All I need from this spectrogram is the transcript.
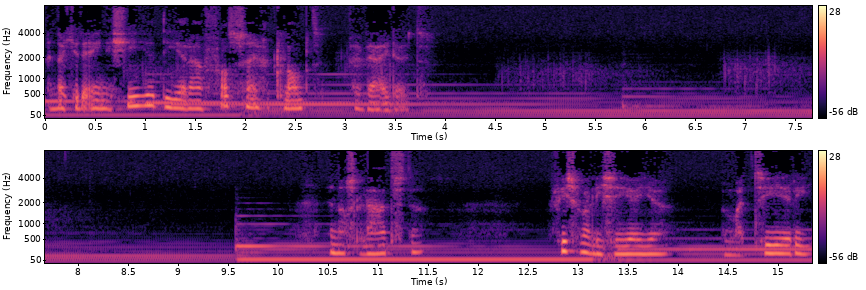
en dat je de energieën die eraan vast zijn geklampt verwijdert. als laatste visualiseer je een materie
